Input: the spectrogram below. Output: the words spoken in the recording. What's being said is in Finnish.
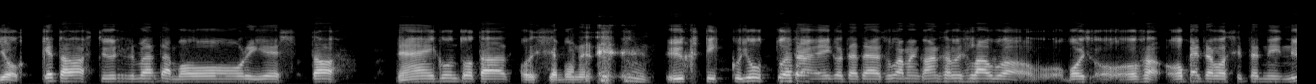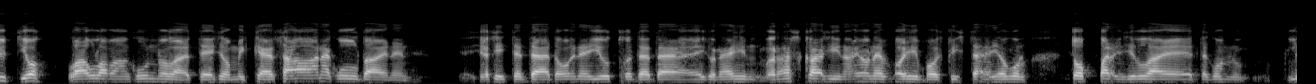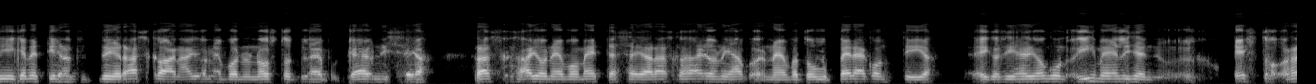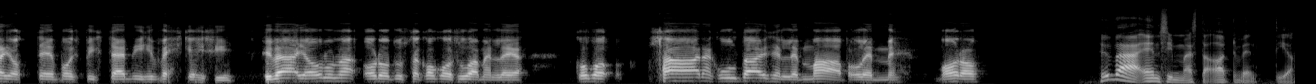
Jokke taas tyrmätä morjesta. Näin kun tota, olisi semmoinen yksi pikku juttu, että eikö tätä Suomen kansallislaulua voisi osa opetella sitten niin nyt jo laulamaan kunnolla, ettei se ole mikään saanakultainen. Ja sitten tämä toinen juttu, että tämä, eikö näihin raskaisiin ajoneuvoihin voisi pistää jonkun topparin sillä lailla, että kun liikennetiedot niin raskaan ajoneuvon nostotyö käynnissä ja raskas ajoneuvo mettässä ja raskas ajoneuvo tullut peräkonttiin ja eikö siihen jonkun ihmeellisen estorajoitteen voisi pistää niihin vehkeisiin. Hyvää jouluna odotusta koko Suomelle ja koko saana kultaiselle maapolemme. Moro! Hyvää ensimmäistä adventtia.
